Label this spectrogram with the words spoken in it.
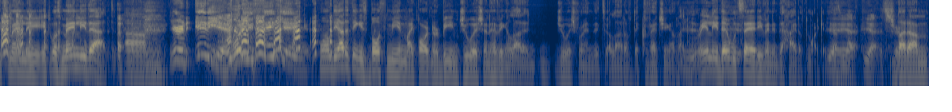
it's mainly it was mainly that. Um, You're an idiot. What are you thinking? well, the other thing is both me and my partner being Jewish and having a lot of Jewish friends. It's a lot of the kvetching. I'm like, really? They would say it even in the height of the market. Yeah, Doesn't yeah, matter. yeah, it's true. But um,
